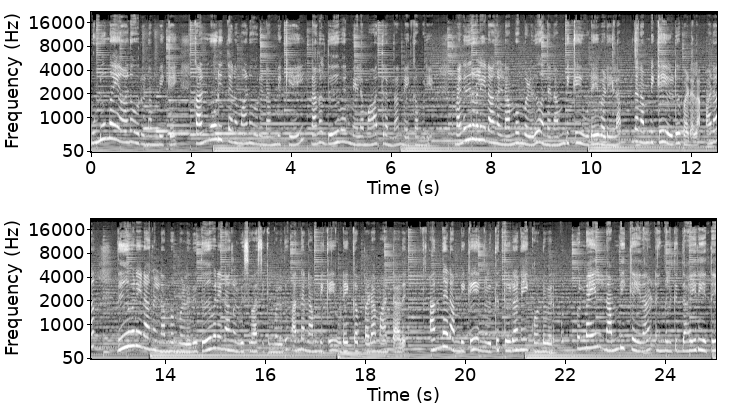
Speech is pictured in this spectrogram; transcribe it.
முழுமையான ஒரு நம்பிக்கை கண்மூடித்தனமான ஒரு நம்பிக்கையை நாங்கள் தேவன் மேலே மாத்திரம்தான் வைக்க முடியும். மனிதர்களை நாங்கள் நம்பும் பொழுது அந்த நம்பிக்கை ஈடுபடலாம். ஆனால் தேவனை நாங்கள் நம்பும் பொழுது தேவனை நாங்கள் விசுவாசிக்கும் பொழுது அந்த நம்பிக்கை உடைக்கப்பட மாட்டாது. அந்த நம்பிக்கை எங்களுக்கு திறனை கொண்டு வரும். உண்மையில் நம்பிக்கை தான் எங்களுக்கு தைரியத்தை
